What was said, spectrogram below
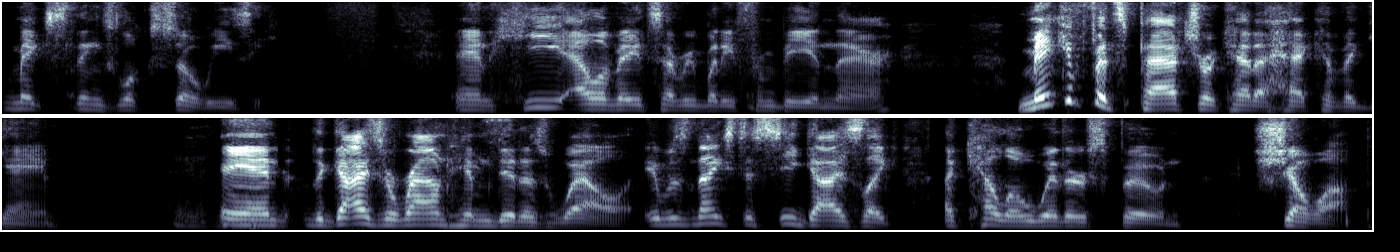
makes things look so easy and he elevates everybody from being there. Minkah Fitzpatrick had a heck of a game. Mm-hmm. And the guys around him did as well. It was nice to see guys like Ahkello Witherspoon show up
